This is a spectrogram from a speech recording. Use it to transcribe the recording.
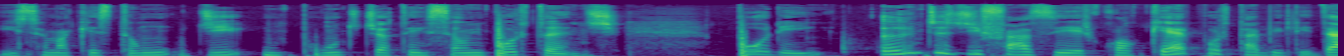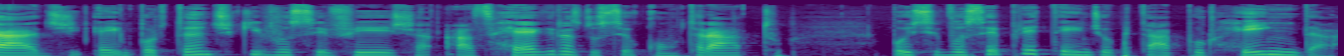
Isso é uma questão de um ponto de atenção importante. Porém, antes de fazer qualquer portabilidade, é importante que você veja as regras do seu contrato, pois se você pretende optar por renda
